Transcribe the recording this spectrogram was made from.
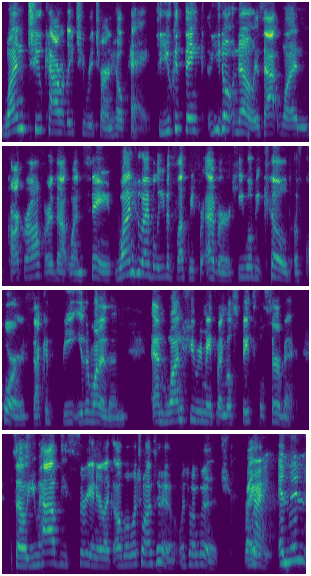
One too cowardly to return. He'll pay. So you could think you don't know is that one Karkaroff or is that one Snape? One who I believe has left me forever. He will be killed, of course. That could be either one of them. And one who remains my most faithful servant. So you have these three, and you're like, oh, well, which one's who? Which one's which? Right? Right. And then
